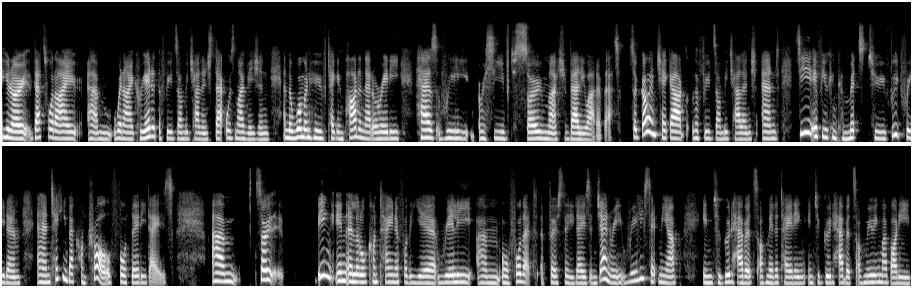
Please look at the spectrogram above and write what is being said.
you know that's what i um, when i created the food zombie challenge that was my vision. And the woman who've taken part in that already has really received so much value out of that. So go and check out the food zombie challenge and see if you can commit to food freedom and taking back control for 30 days. Um, so being in a little container for the year really, um, or for that first 30 days in January, really set me up into good habits of meditating, into good habits of moving my body,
